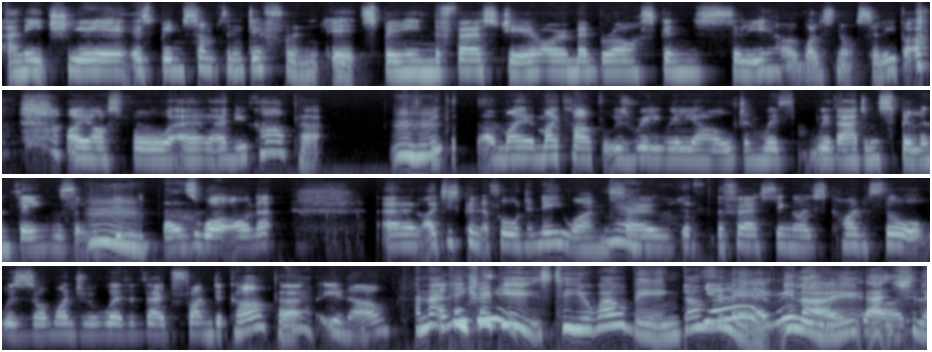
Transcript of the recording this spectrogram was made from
and each year has been something different. It's been the first year I remember asking silly, well, it's not silly, but I asked for a, a new carpet Mhm. because uh, my my carpet was really really old and with with Adam spilling things and Mm. knows what on it. Um, I just couldn't afford a new one. Yeah. So the, the first thing I kind of thought was I'm wondering whether they'd fund a carpet, Yeah. you know. And that And contributes to your well-being, doesn't yeah, it? really, you know, really actually.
